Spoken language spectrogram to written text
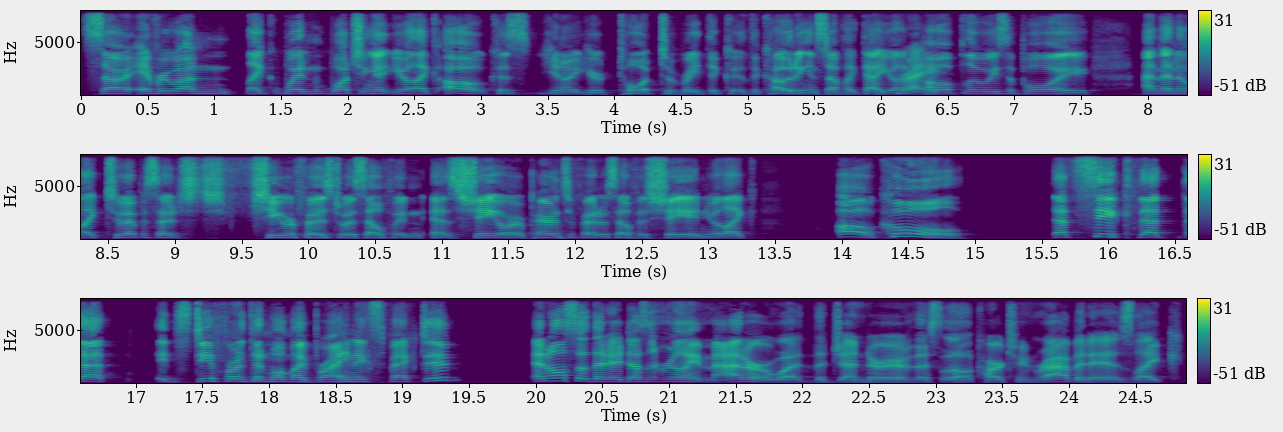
So everyone, like when watching it, you're like, oh, because you know you're taught to read the the coding and stuff like that. You're like, Right. oh, Bluey's a boy, and then in like two episodes, she refers to herself in as she, or her parents refer to herself as she, and you're like, oh, cool, that's sick. That that it's different than what my brain expected. And also that it doesn't really matter what the gender of this little cartoon rabbit is. Like,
